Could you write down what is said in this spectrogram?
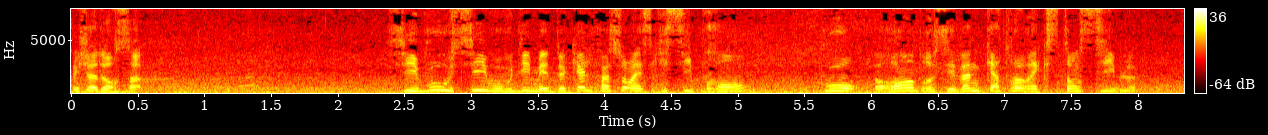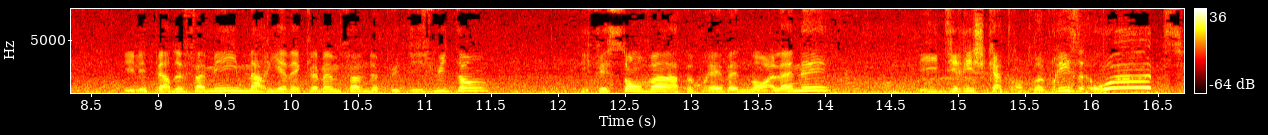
et j'adore ça. Si vous aussi, vous vous dites, mais de quelle façon est-ce qu'il s'y prend pour rendre ces 24 heures extensibles? Il est père de famille, marié avec la même femme depuis 18 ans, il fait 120 à peu près événements à l'année, il dirige quatre entreprises, what?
